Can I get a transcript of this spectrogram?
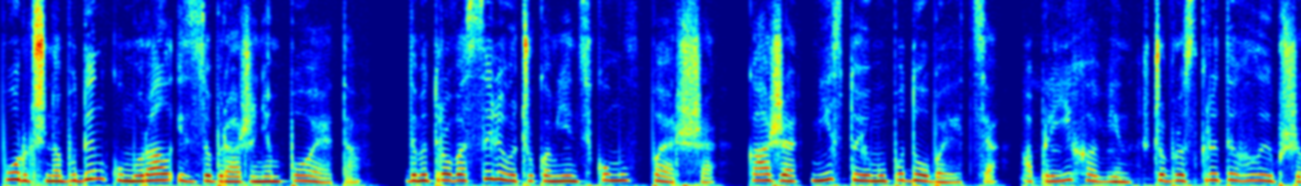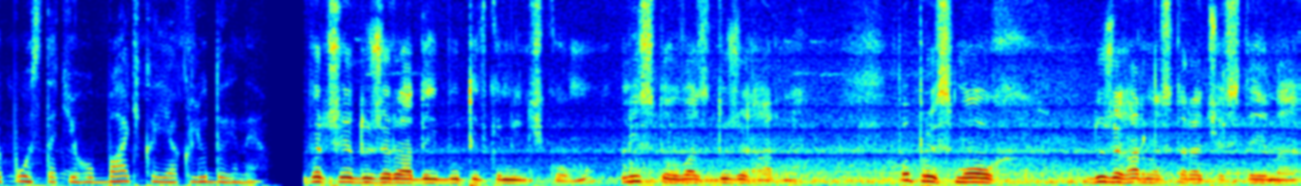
Поруч на будинку мурал із зображенням поета. Дмитро Васильович у Кам'янському вперше. Каже, місто йому подобається, а приїхав він, щоб розкрити глибше постать його батька як людини. Перше, я дуже радий бути в Кам'янському. Місто у вас дуже гарне. Попри смог, дуже гарна стара частина.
